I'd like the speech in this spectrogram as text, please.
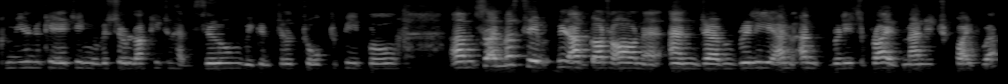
communicating. We're so lucky to have Zoom. We can still talk to people. Um, so I must say, I've got on and um, really, I'm, I'm really surprised, managed quite well.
